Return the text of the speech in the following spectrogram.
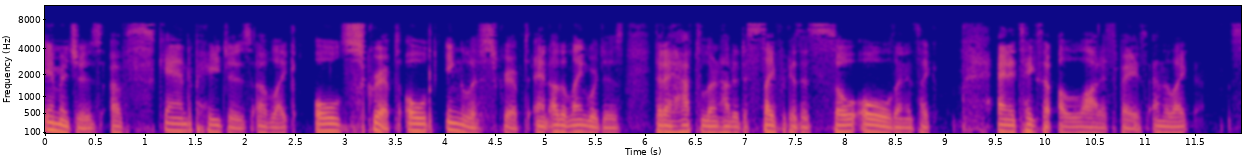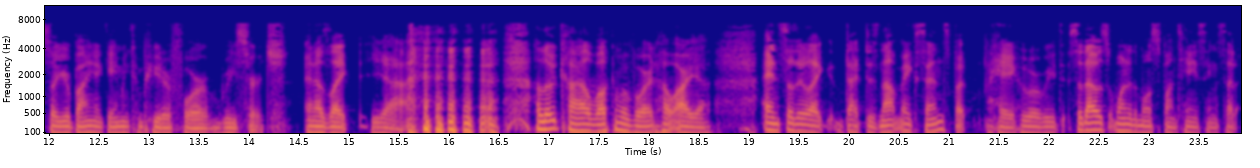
images of scanned pages of like old script, old English script, and other languages that I have to learn how to decipher because it's so old and it's like, and it takes up a lot of space. And they're like, so you're buying a gaming computer for research? And I was like, yeah. Hello, Kyle. Welcome aboard. How are you? And so they're like, that does not make sense, but hey, who are we? So that was one of the most spontaneous things that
